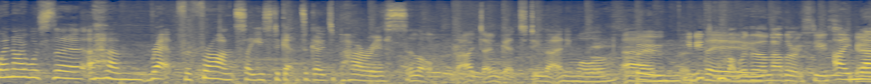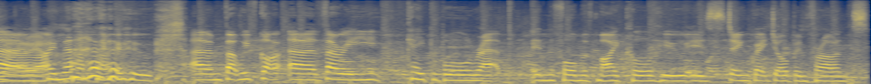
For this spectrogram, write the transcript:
when I was the um, rep for France, I used to get to go to Paris a lot. But I don't get to do that anymore. Um, boo! You need to come up with another excuse. I know, there, yeah. I know. um, but we've got a very capable rep in the form of Michael, who is doing a great job in France.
